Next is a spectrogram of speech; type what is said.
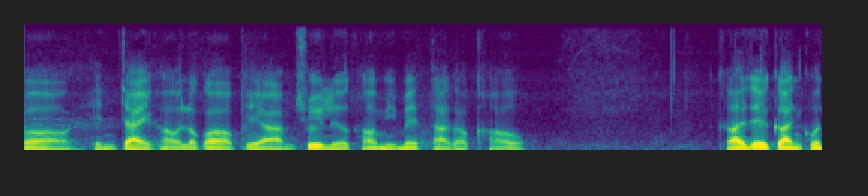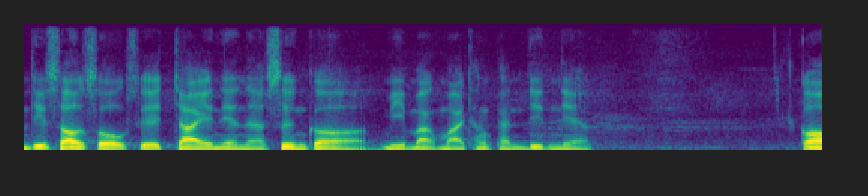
ก็เห็นใจเขาแล้วก็พยายามช่วยเหลือเขามีเมตตาต่อเขาขณะเดียวกันคนที่เศร้าโศกเสียใจเนี่ยนะซึ่งก็มีมากมายทั้งแผ่นดินเนี่ยก็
